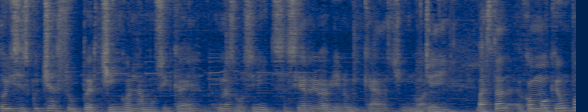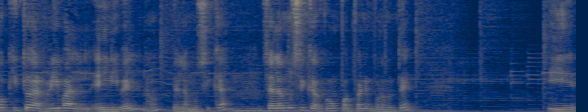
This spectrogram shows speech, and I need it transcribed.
oye, se escucha súper chingón la música, ¿eh? Unas bocinitas así arriba bien ubicadas, chingón. Bastante, como que un poquito arriba el, el nivel, ¿no? De la música. O sea, la música juega un papel importante. Y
